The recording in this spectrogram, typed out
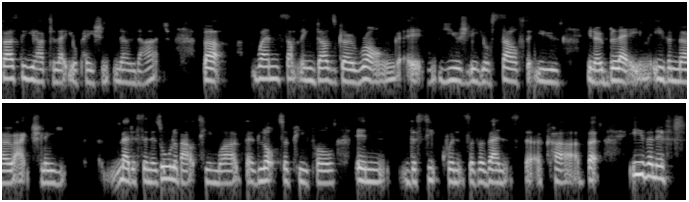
firstly you have to let your patient know that but when something does go wrong, it usually yourself that you, you know, blame, even though actually medicine is all about teamwork. There's lots of people in the sequence of events that occur. But even if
